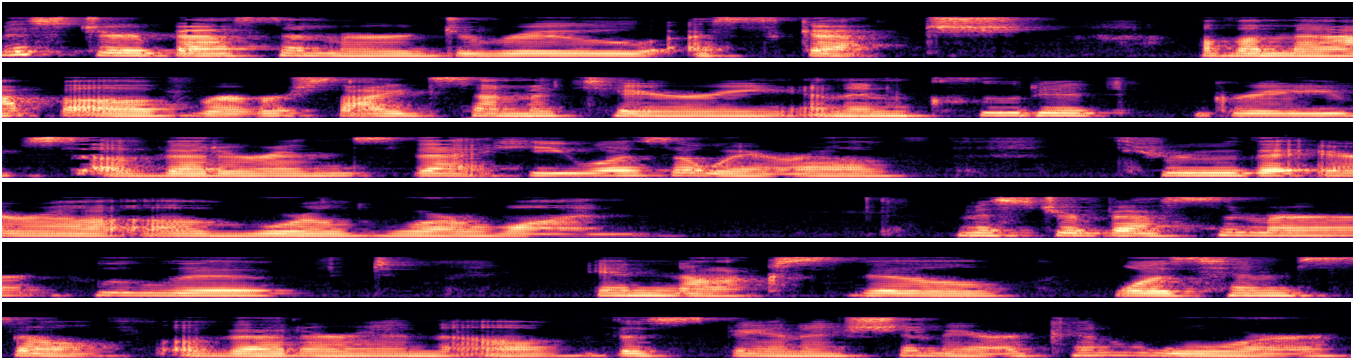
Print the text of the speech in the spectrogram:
Mr. Bessemer drew a sketch of a map of Riverside Cemetery and included graves of veterans that he was aware of through the era of World War I. Mr. Bessemer, who lived in Knoxville, was himself a veteran of the Spanish-American War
